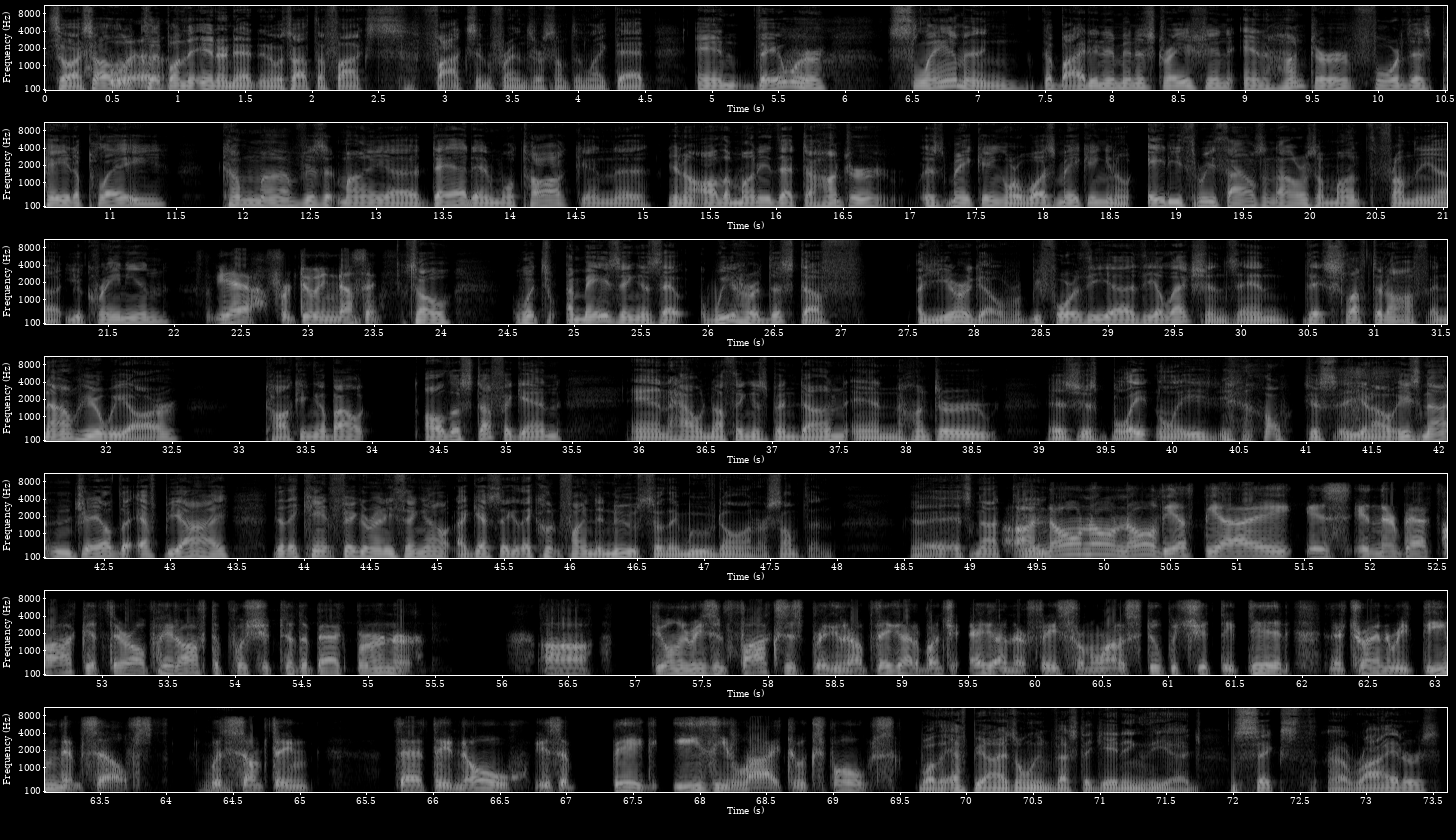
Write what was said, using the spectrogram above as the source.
so I saw a little Well- clip on the internet, and it was off the Fox Fox and Friends or something like that. and they were slamming the Biden administration and Hunter for this pay to play. Come uh, visit my uh, dad and we'll talk. And, uh, you know, all the money that the Hunter is making or was making, you know, $83,000 a month from the uh, Ukrainian. Yeah, for doing nothing. So, what's amazing is that we heard this stuff a year ago before the uh, the elections, and they sloughed it off. And now here we are talking about all the stuff again and how nothing has been done. And Hunter is just blatantly, you know, just you know, he's not in jail. The FBI that they can't figure anything out. I guess they they couldn't find the news, so they moved on or something. Uh, It's not. Uh, no, no, no. The FBI is in their back pocket. They're all paid off to push it to the back burner. Uh, the only reason Fox is bringing it up, they got a bunch of egg on their face from a lot of stupid shit they did, and they're trying to redeem themselves with something that they know is a big, easy lie to expose. Well, the FBI is only investigating the uh, sixth uh, rioters.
